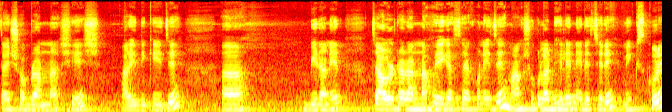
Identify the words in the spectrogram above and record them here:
তাই সব রান্না শেষ। আর এদিকে এই যে আহ, বিরিয়ানির চাউলটা রান্না হয়ে গেছে। এখন এই যে মাংসগুলো ঢেলে নেড়ে চেড়ে মিক্স করে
